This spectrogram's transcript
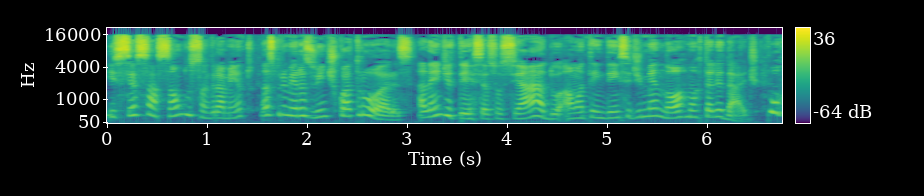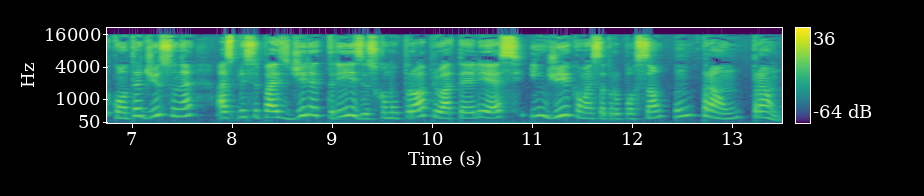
e cessação do sangramento nas primeiras 24 horas, além de ter se associado a uma tendência de menor mortalidade. Por conta disso, né, as principais diretrizes, como o próprio ATLS, indicam essa proporção 1 para 1 para 1.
